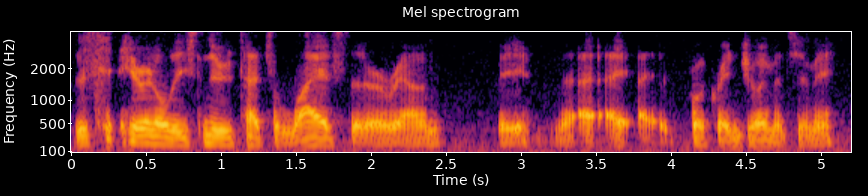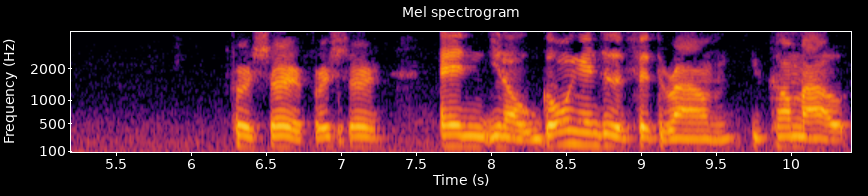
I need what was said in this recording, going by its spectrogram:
just hearing all these new types of lives that are around me. I, I, brought great enjoyment to me. For sure, for sure. And you know, going into the fifth round, you come out,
